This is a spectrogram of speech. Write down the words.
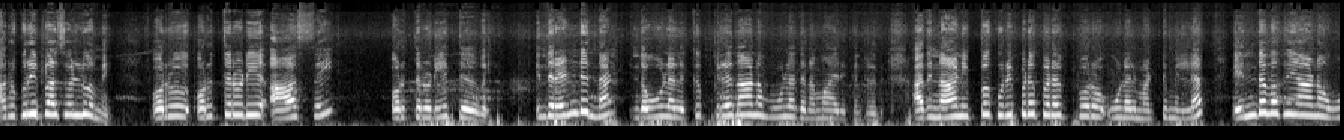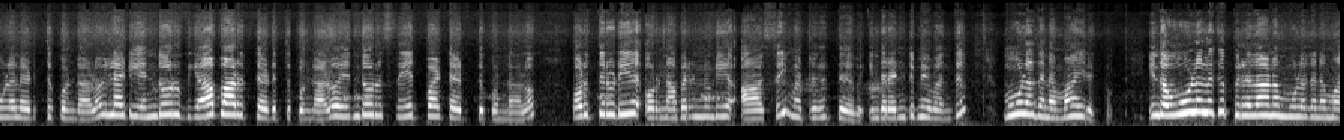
ஒரு குறிப்பா சொல்லுவோமே ஒரு ஒருத்தருடைய ஆசை ஒருத்தருடைய தேவை. இந்த ரெண்டும் தான் இந்த ஊழலுக்கு பிரதான மூலதனமாக இருக்கின்றது. அது நான் இப்போ குறிப்பிடப்பட போகிற ஊழல் மட்டுமில்ல எந்த வகையான ஊழல் எடுத்துக்கொண்டாலோ இல்லாட்டி எந்த ஒரு வியாபாரத்தை எடுத்துக்கொண்டாலோ எந்த ஒரு செயற்பாட்டை எடுத்துக்கொண்டாலோ ஒருத்தருடைய ஒரு நபரினுடைய ஆசை மற்றது தேவை. இந்த ரெண்டுமே வந்து மூலதனமாக இருக்கும். இந்த ஊழலுக்கு பிரதான மூலதனமா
